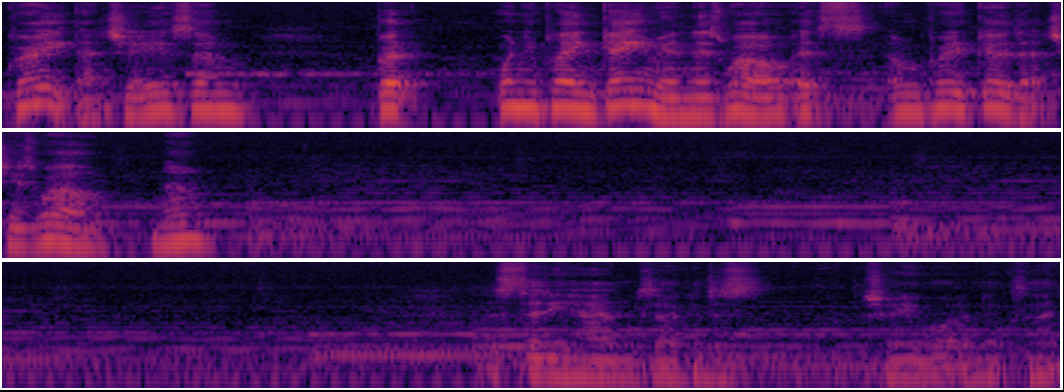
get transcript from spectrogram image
great actually. It's um, but when you're playing gaming as well, it's um pretty good actually as well. No. A steady hand so I can just show you what it looks like.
